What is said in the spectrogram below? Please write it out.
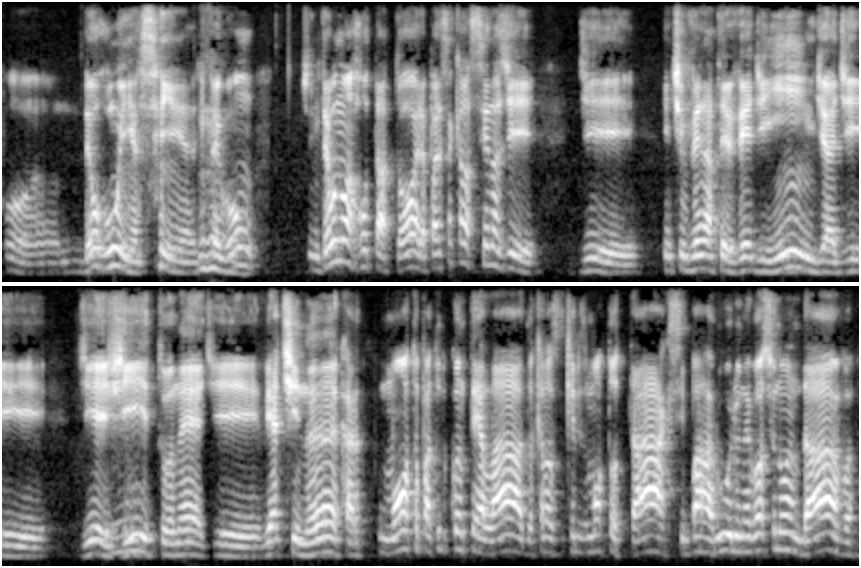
pô, deu ruim, assim. A gente uhum. pegou um. Entramos numa rotatória, parece aquelas cenas de. de que a gente vê na TV de Índia, de, de Egito, uhum. né, de Vietnã, cara, moto para tudo quanto é lado, aquelas, aqueles mototáxi, barulho, o negócio não andava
